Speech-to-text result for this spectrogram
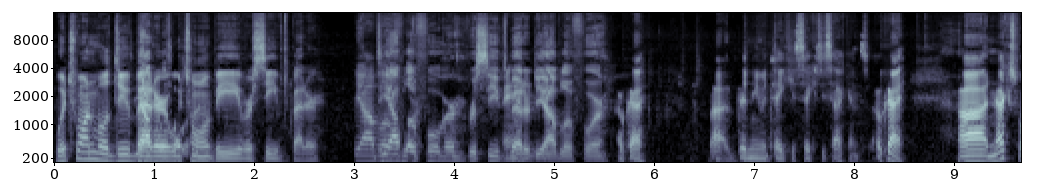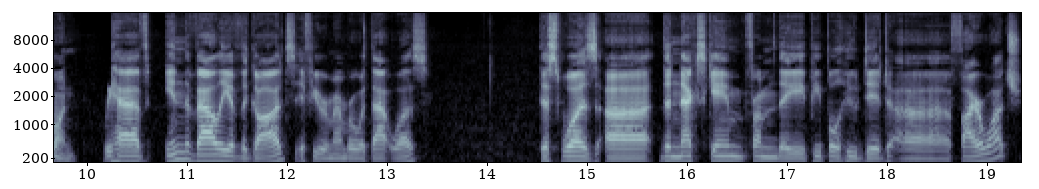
Which one will do better? Which one will be received better? Diablo, Diablo 4. 4 received Man. better Diablo 4. Okay. That didn't even take you 60 seconds. Okay. Uh, next one. We have In the Valley of the Gods, if you remember what that was. This was uh, the next game from the people who did uh, Firewatch.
